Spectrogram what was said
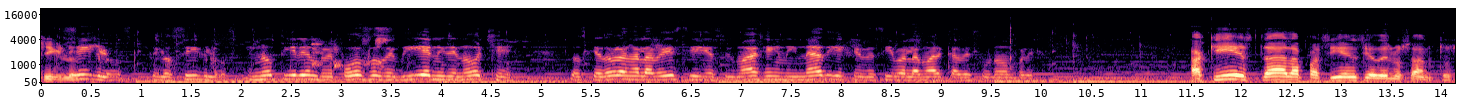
Siglos. siglos de los siglos, y no tienen reposo de día ni de noche, los que adoran a la bestia y a su imagen, ni nadie que reciba la marca de su nombre. Aquí está la paciencia de los santos,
